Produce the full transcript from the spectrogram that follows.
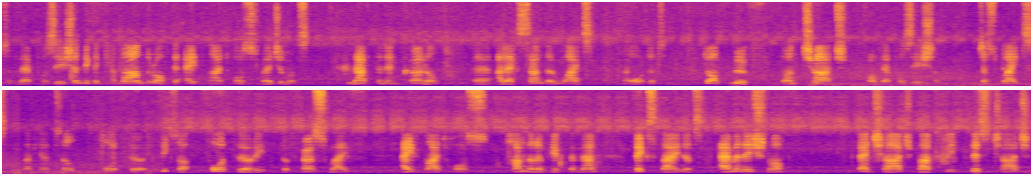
to their position. The commander of the 8th Light Horse Regiment, Lieutenant Colonel uh, Alexander White, ordered, don't move, don't charge from their position. Just wait like, until 4.30. So 4.30, the first wave, 8th Light Horse, 150 men, fixed bayonets, ammunition off, they charge, but the discharge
